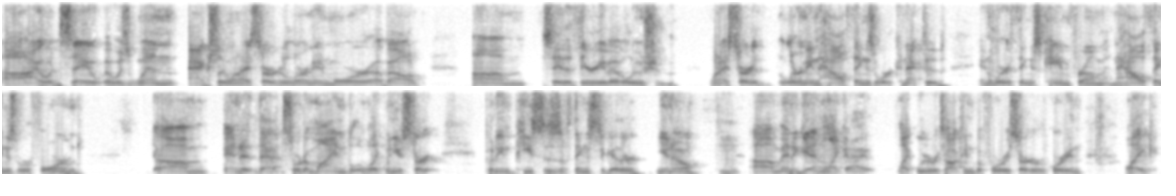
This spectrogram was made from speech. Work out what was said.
Uh, I would say it was when actually when I started learning more about, um, say, the theory of evolution. When I started learning how things were connected and where things came from and how things were formed, um, and it, that sort of mind, like when you start putting pieces of things together, you know. Mm-hmm. Um, and again, like I like we were talking before we started recording, like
